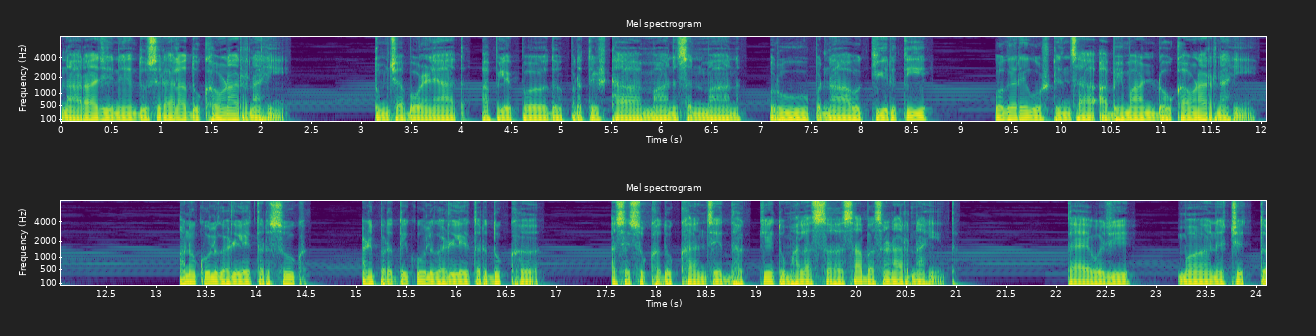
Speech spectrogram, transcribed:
नाराजीने दुसऱ्याला दुखवणार नाही. तुमच्या बोलण्यात आपले पद प्रतिष्ठा मान सन्मान रूप नाव कीर्ती वगैरे गोष्टींचा अभिमान डोकावणार नाही. अनुकूल घडले तर सुख आणि प्रतिकूल घडले तर दुःख. असे सुखदुःखांचे धक्के तुम्हाला सहसा बसणार नाहीत. त्याऐवजी मन चित्त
